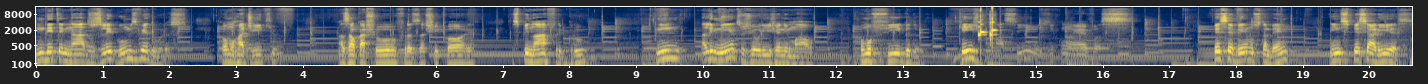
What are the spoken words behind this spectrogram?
em determinados legumes e verduras, como radíquio, as alcachofras, a chicória, espinafre cru, em alimentos de origem animal, como fígado, queijos macios e com ervas. Percebemos também em especiarias,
